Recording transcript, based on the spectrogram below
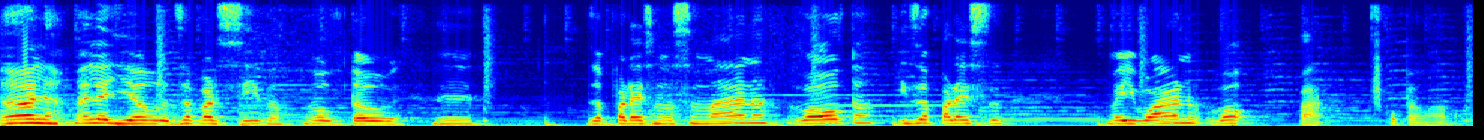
Olha, olha ele, desaparecido, voltou. Eh, Desaparece uma semana, volta e desaparece meio ano, volta. Pá, desculpa lá, malta.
